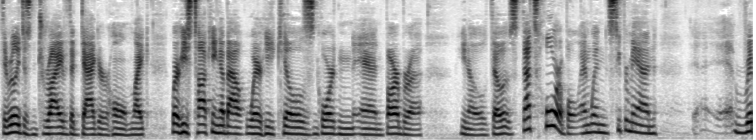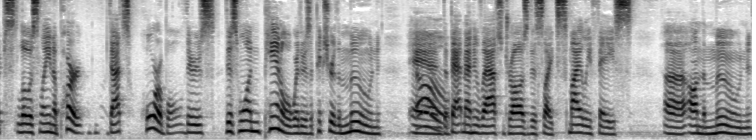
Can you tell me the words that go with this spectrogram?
that really just drive the dagger home. Like where he's talking about where he kills Gordon and Barbara, you know, those that's horrible. And when Superman uh, rips Lois Lane apart, that's horrible. There's this one panel where there's a picture of the moon and Oh. the Batman who laughs draws this like smiley face uh, on the moon,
